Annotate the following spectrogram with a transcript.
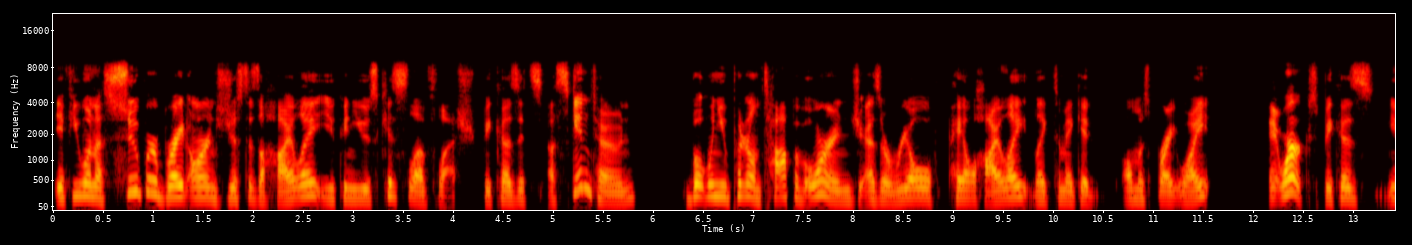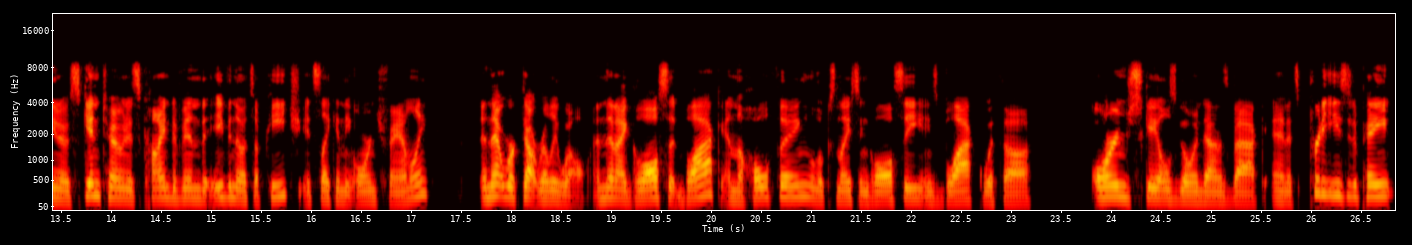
if you want a super bright orange just as a highlight, you can use Kislev flesh because it's a skin tone, but when you put it on top of orange as a real pale highlight, like to make it almost bright white, it works because, you know, skin tone is kind of in the, even though it's a peach, it's like in the orange family. And that worked out really well. And then I gloss it black, and the whole thing looks nice and glossy. And it's black with uh, orange scales going down his back, and it's pretty easy to paint,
